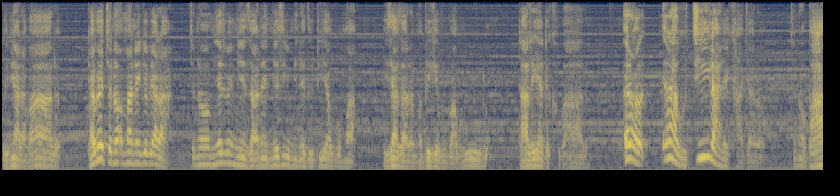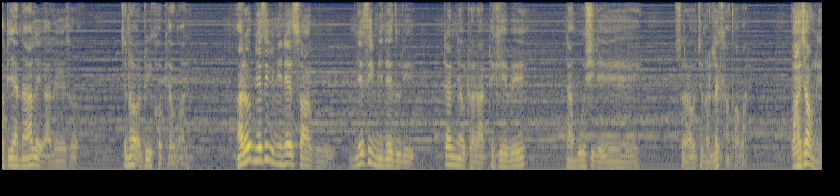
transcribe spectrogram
ဝေမျှတာပါလို့ဒါပေမဲ့ကျွန်တော်အမှန်တည်းပြောပြတာကျွန်တော်မျက်စိမြင်စာနဲ့မျက်စိမြင်တဲ့သူတယောက်ကိုမှဒီစားစာတော့မပြီးခဲ့ဘူးပါဘူးလို့ဒါလေးရတခုပါလို့အဲ့တော့အဲ့ဒါကိုကြီးလာတဲ့ခါကျတော့ကျွန်တော်ဘာပြန်နားလဲတာလဲဆိုတော့ကျွန်တော်အတွေ့ခေါ်ပြောင်းသွားတယ်ငါတို့မျက်စိမြင်တဲ့စာကို မျက်စိမြင်တဲ့သူတွေတက်မြောက်ထားတာတကယ်ပဲနံဖို့ရှိတယ်ဆိုတာကိုကျွန်တော်လက်ခံသွားပါတယ်ဘာကြောင့်လဲ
